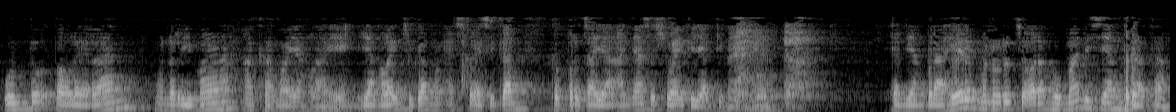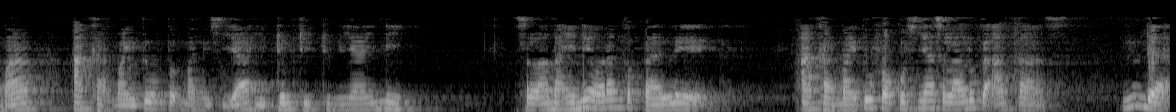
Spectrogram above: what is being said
untuk toleran menerima agama yang lain. Yang lain juga mengekspresikan kepercayaannya sesuai keyakinannya. Dan yang terakhir, menurut seorang humanis yang beragama, agama itu untuk manusia hidup di dunia ini. Selama ini orang kebalik. Agama itu fokusnya selalu ke atas. Tidak,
